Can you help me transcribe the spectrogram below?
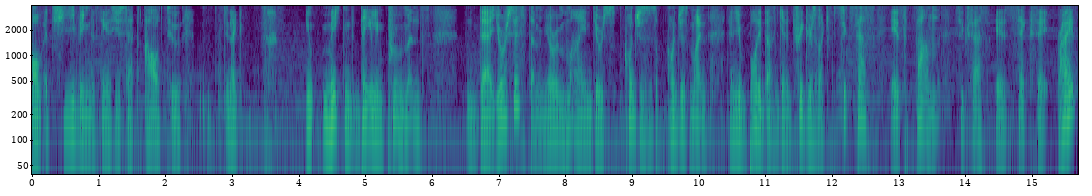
of achieving the things you set out to like making the daily improvements that your system, your mind, your conscious and subconscious mind, and your body doesn't get the triggers. Like success is fun, success is sexy, right?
